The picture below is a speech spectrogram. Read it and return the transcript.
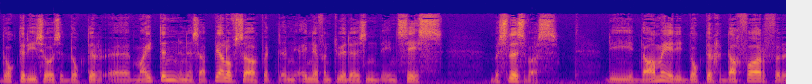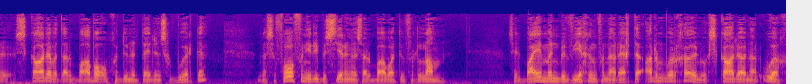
dokter hierso is 'n dokter uh, Meiten en is 'n appelhofsaak wat aan die einde van 2006 beslis was die dame het die dokter gedagvaar vir skade wat haar baba opgedoen het tydens geboorte. En as gevolg van hierdie besering is haar baba toe verlam. Sy het baie min beweging van haar regterarm oorgehou en ook skade aan haar oog.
